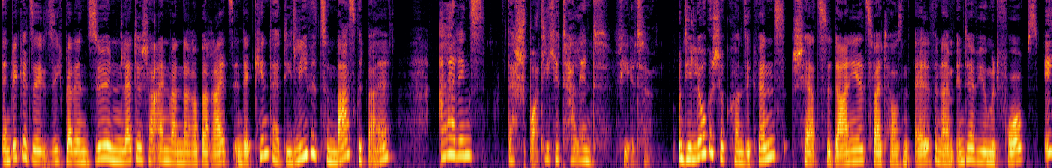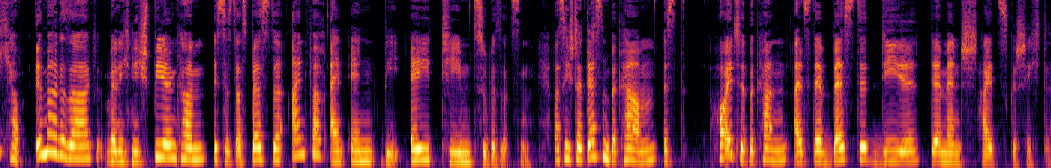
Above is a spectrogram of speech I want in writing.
entwickelte sich bei den Söhnen lettischer Einwanderer bereits in der Kindheit die Liebe zum Basketball, allerdings das sportliche Talent fehlte. Und die logische Konsequenz, scherzte Daniel 2011 in einem Interview mit Forbes, ich habe immer gesagt, wenn ich nicht spielen kann, ist es das Beste, einfach ein NBA-Team zu besitzen. Was ich stattdessen bekam, ist heute bekannt als der beste Deal der Menschheitsgeschichte.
